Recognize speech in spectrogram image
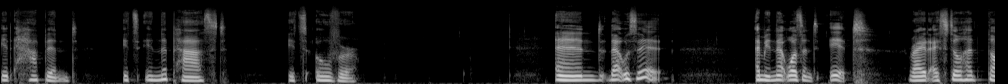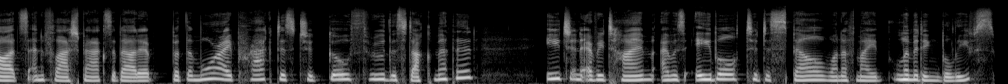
it happened. It's in the past. It's over. And that was it. I mean, that wasn't it, right? I still had thoughts and flashbacks about it, but the more I practiced to go through the stuck method, each and every time I was able to dispel one of my limiting beliefs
